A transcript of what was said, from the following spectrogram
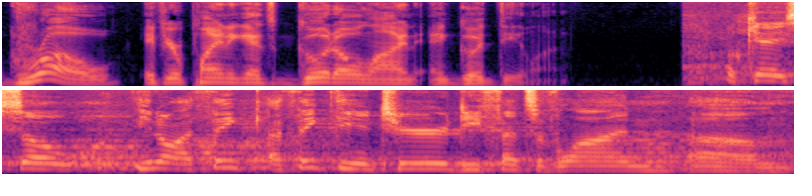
grow if you're playing against good O line and good D line? Okay, so you know, I think I think the interior defensive line um,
